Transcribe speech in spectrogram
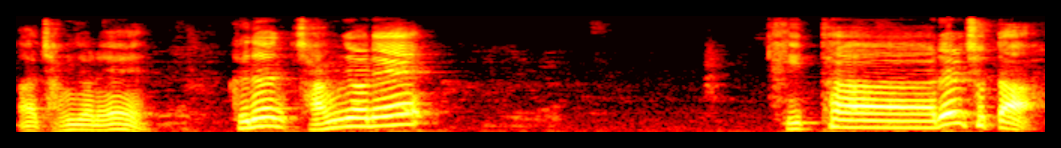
아, 작년에. 그는 작년에 기타를 쳤다.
